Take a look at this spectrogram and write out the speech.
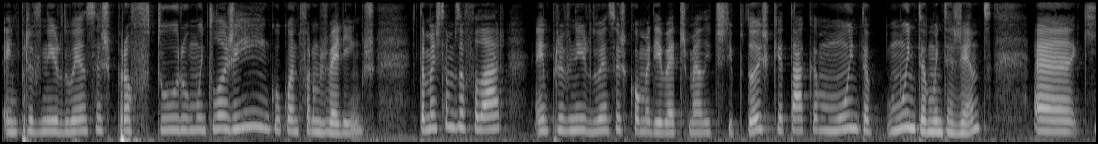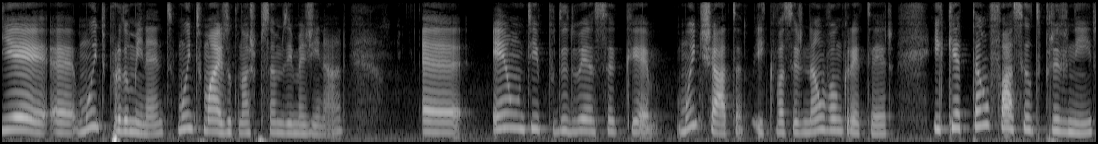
em prevenir doenças para o futuro muito longínquo, quando formos velhinhos. Também estamos a falar em prevenir doenças como a diabetes mellitus tipo 2, que ataca muita, muita, muita gente, uh, que é uh, muito predominante, muito mais do que nós possamos imaginar. é um tipo de doença que é muito chata e que vocês não vão querer ter e que é tão fácil de prevenir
